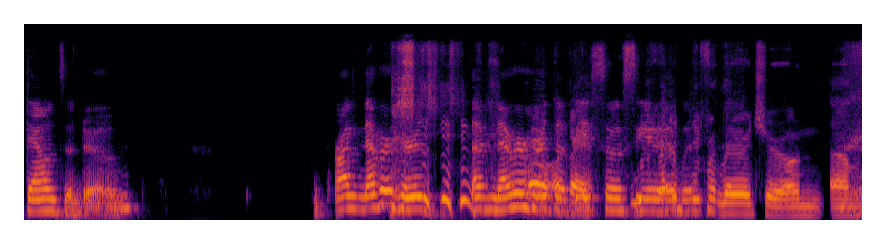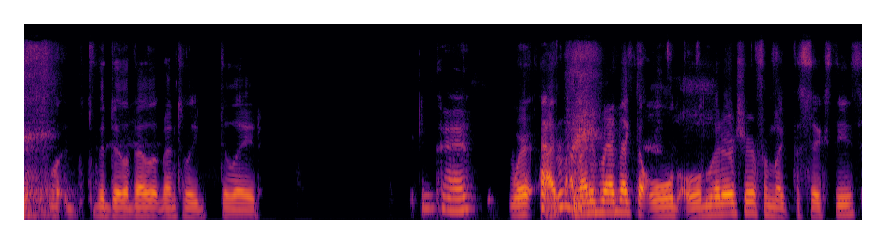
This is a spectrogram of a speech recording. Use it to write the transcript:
Down syndrome. I've never heard. I've never Oh, heard that be associated read with. different literature on um the developmentally delayed. Okay. Where I, I might have read like the old old literature from like the sixties.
